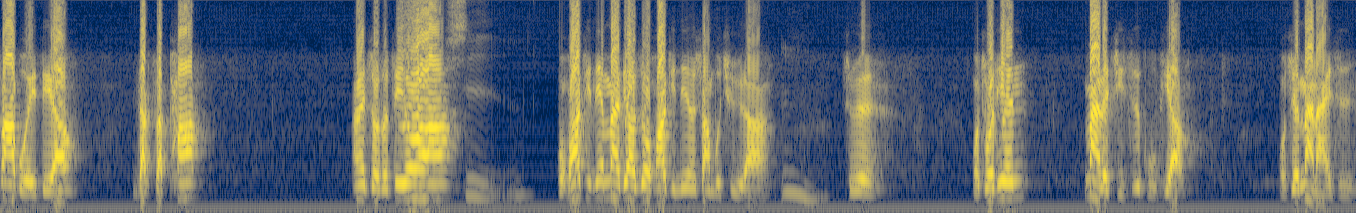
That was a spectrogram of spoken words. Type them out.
杀不会掉，六十趴，哎走得丢啊！是，我华景店卖掉之后，华景店就上不去啦。嗯，是不是？我昨天卖了几只股票，我昨天卖哪一只？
